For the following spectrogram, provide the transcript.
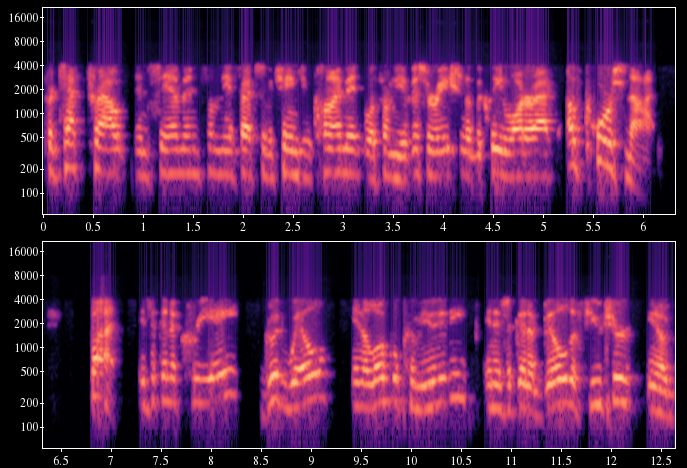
protect trout and salmon from the effects of a changing climate or from the evisceration of the Clean Water Act? Of course not. But is it going to create goodwill in a local community? And is it going to build a future? You know,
